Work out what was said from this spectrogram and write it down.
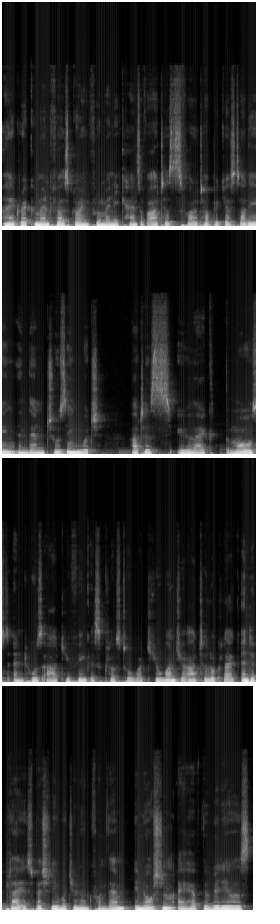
I'd recommend first going through many kinds of artists for the topic you're studying and then choosing which artists you like the most and whose art you think is close to what you want your art to look like and apply especially what you learned from them. In Notion, I have the videos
